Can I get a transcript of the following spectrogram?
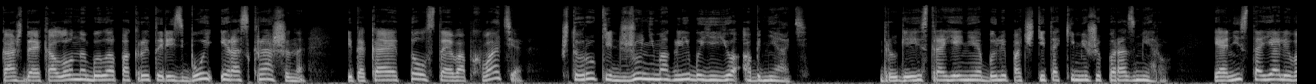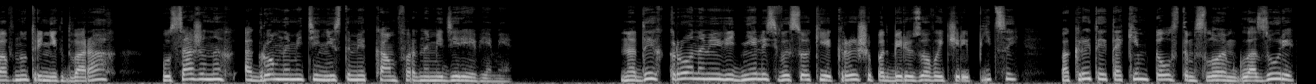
Каждая колонна была покрыта резьбой и раскрашена, и такая толстая в обхвате, что руки Джу не могли бы ее обнять. Другие строения были почти такими же по размеру, и они стояли во внутренних дворах — усаженных огромными тенистыми камфорными деревьями. Над их кронами виднелись высокие крыши под бирюзовой черепицей, покрытые таким толстым слоем глазури,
